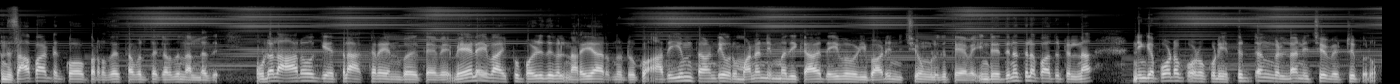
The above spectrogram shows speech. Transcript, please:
அந்த சாப்பாட்டுக்கு கோவப்படுறதை தவிர்த்துக்கிறது நல்லது. உடல் ஆரோக்கியத்தில் அக்கறை என்பது தேவை. வேலை வாய்ப்பு பழுதுகள் நிறையா இருந்துட்டு இருக்கும் அதையும் தாண்டி ஒரு மன நிம்மதிக்காக தெய்வ வழிபாடு நிச்சயம் உங்களுக்கு தேவை. இன்றைய தினத்தில் பார்த்துட்டீங்கன்னா நீங்கள் போட போடக்கூடிய திட்டங்கள்லாம் நிச்சயம் வெற்றி பெறும்.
